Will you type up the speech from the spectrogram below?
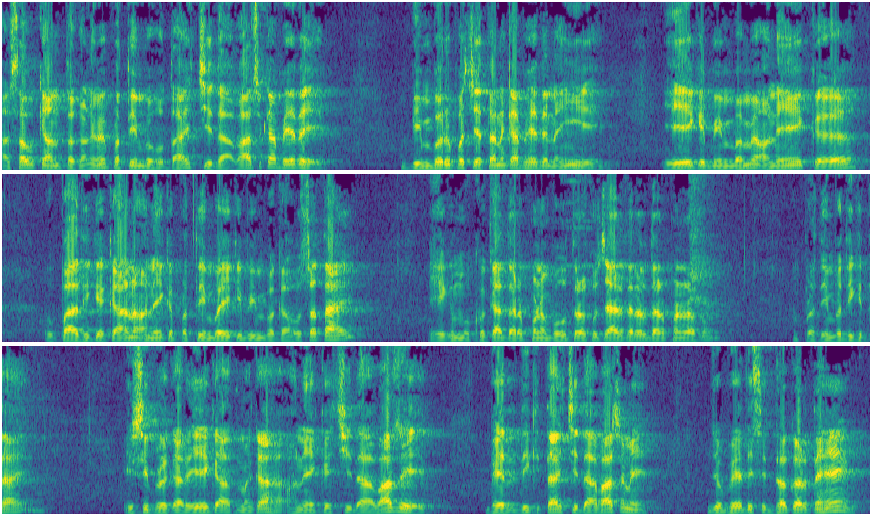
और के अंतकण में प्रतिबिंब होता है, चिदाभास का भेद है। बिंब रूप चेतन का भेद नहीं है। एक बिंब में अनेक उपाधि के कारण अनेक प्रतिबिंब एक बिंब का हो सकता है। एक मुख का दर्पण बहुत रखो, चारों तरफ़ दर्पण रखो प्रतिबिंब दिखता है। इसी प्रकार एक आत्मा का अनेक चिदाभास है। भेद दिखता है चिदाभास में। जो भेद सिद्ध करते हैं,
